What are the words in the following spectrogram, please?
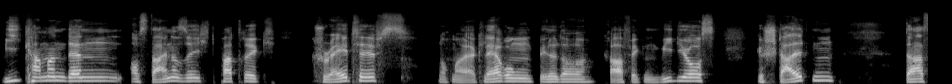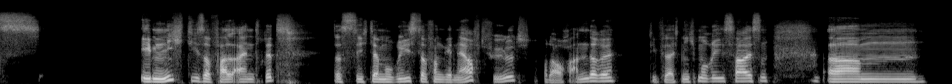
wie kann man denn aus deiner Sicht, Patrick, Creatives, nochmal Erklärungen, Bilder, Grafiken, Videos gestalten, dass eben nicht dieser Fall eintritt, dass sich der Maurice davon genervt fühlt oder auch andere, die vielleicht nicht Maurice heißen, ähm,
